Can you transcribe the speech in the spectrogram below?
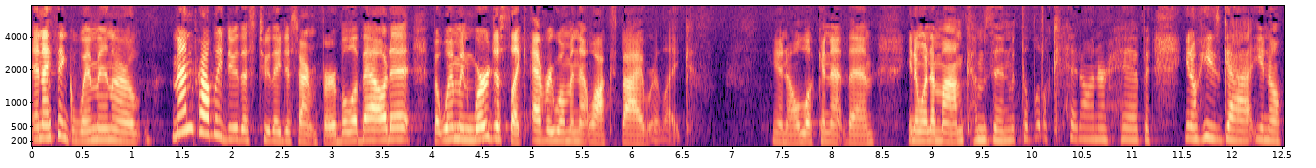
And I think women are, men probably do this too, they just aren't verbal about it. But women, we're just like every woman that walks by, we're like, you know, looking at them. You know, when a mom comes in with the little kid on her hip, and, you know, he's got, you know,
